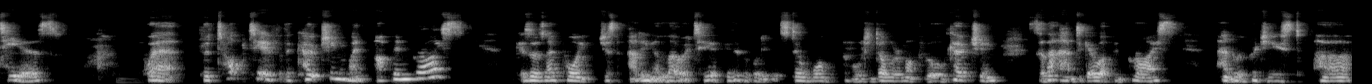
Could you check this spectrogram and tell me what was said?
tiers where the top tier for the coaching went up in price because there was no point just adding a lower tier because everybody would still want a $40 a month for all the coaching. So that had to go up in price. And we produced uh,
